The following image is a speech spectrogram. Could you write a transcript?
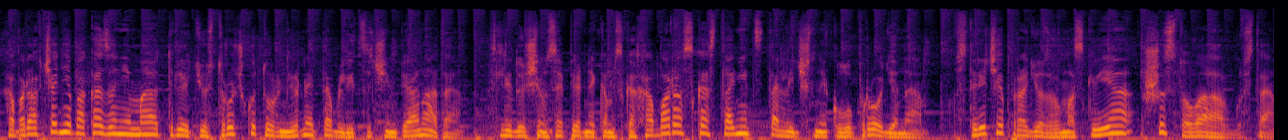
хабаровчане пока занимают третью строчку турнирной таблицы чемпионата. Следующим соперником СКА Хабаровска станет столичный клуб «Родина». Встреча пройдет в Москве 6 августа.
